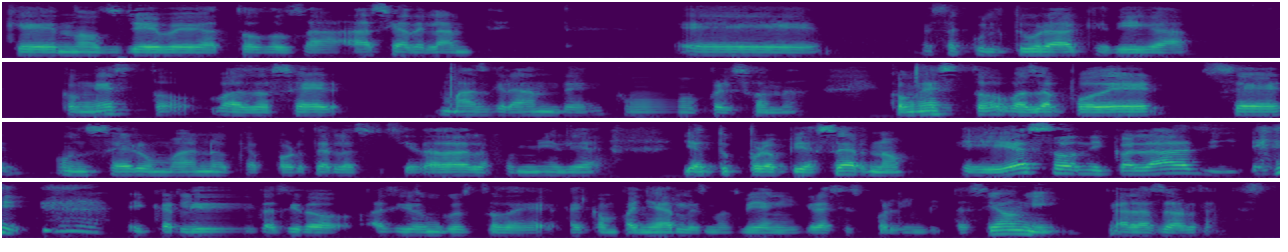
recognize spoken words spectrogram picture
que nos lleve a todos hacia adelante. Eh, esa cultura que diga, con esto vas a ser más grande como persona, con esto vas a poder ser un ser humano que aporte a la sociedad, a la familia y a tu propio ser, ¿no? Y eso, Nicolás y, y Carlita, ha sido, ha sido un gusto de, acompañarles más bien y gracias por la invitación y a las órdenes.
